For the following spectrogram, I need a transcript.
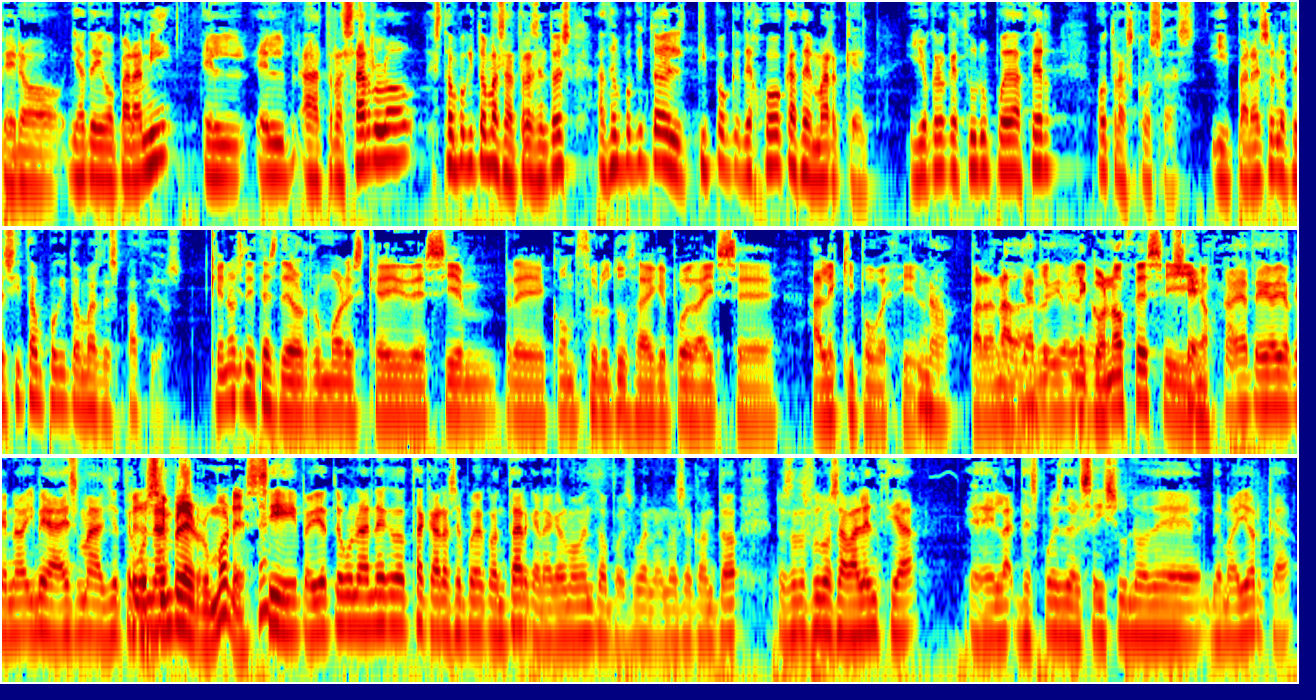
Pero ya te digo, para mí el, el, atrasarlo está un poquito más atrás. Entonces hace un poquito el tipo de juego que hace Markel. Y yo creo que Zuru puede hacer otras cosas. Y para eso necesita un poquito más de espacios. ¿Qué nos dices de los rumores que hay de siempre con Zurutuza de que pueda irse al equipo vecino? No. Para nada. Ya te digo Le yo conoces no. y sí, no. no. Ya te digo yo que no. Y mira, es más, yo tengo pero una... siempre hay rumores. ¿eh? Sí, pero yo tengo una anécdota que ahora se puede contar, que en aquel momento, pues bueno, no se contó. Nosotros fuimos a Valencia eh, la, después del 6-1 de, de, Mallorca,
